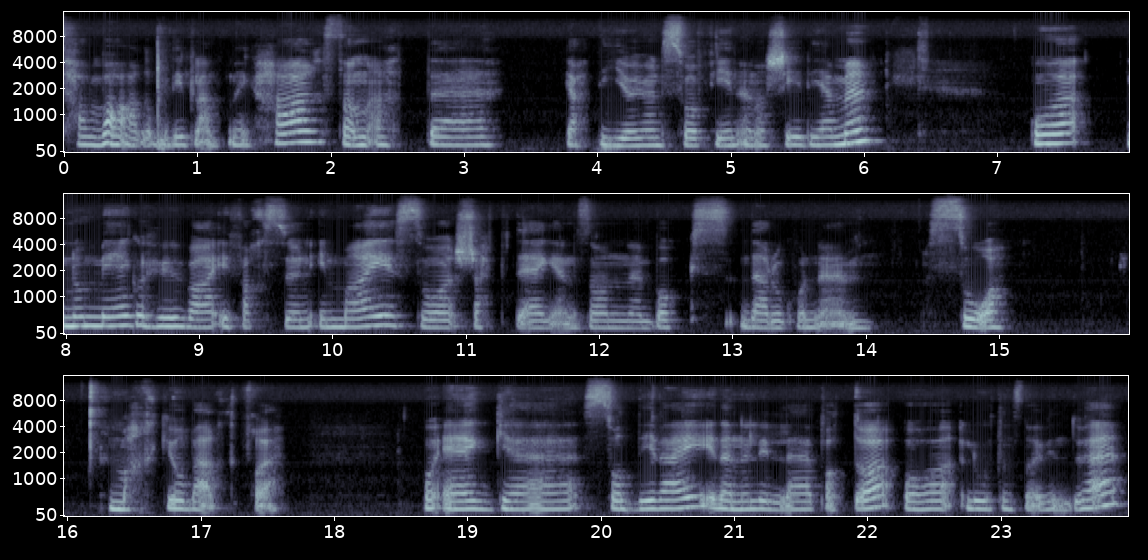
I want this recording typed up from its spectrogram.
ta vare på de plantene jeg har, sånn at eh, ja, de gjør jo en så fin energi til hjemmet. Og når meg og hun var i Farsund i mai, så kjøpte jeg en sånn boks der du kunne så markjordbærfrø. Og jeg eh, sådde i vei i denne lille potta og lot den stå i vinduet.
